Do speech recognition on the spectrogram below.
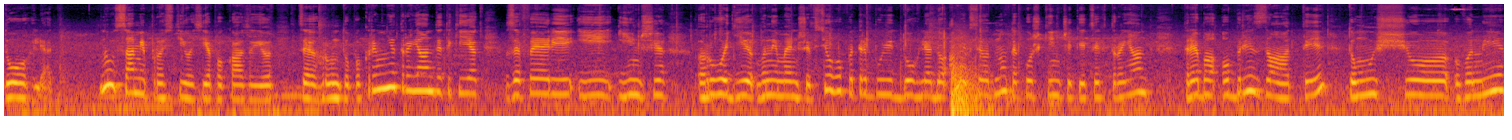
догляд. Ну, самі прості, ось я показую, це ґрунтопокривні троянди, такі як зеферії і інші роді. Вони менше всього потребують догляду, але все одно також кінчики цих троянд треба обрізати, тому що вони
